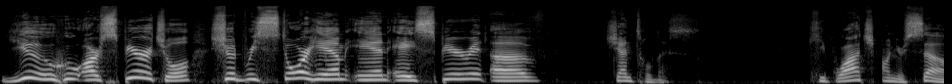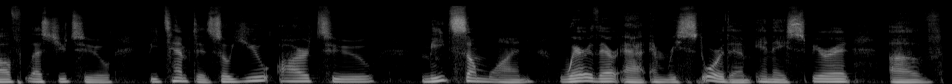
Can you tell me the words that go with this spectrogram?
you who are spiritual should restore him in a spirit of gentleness. Keep watch on yourself, lest you too be tempted. So you are to meet someone where they're at and restore them in a spirit of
